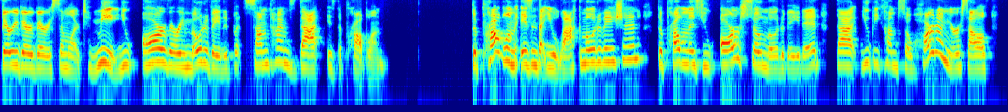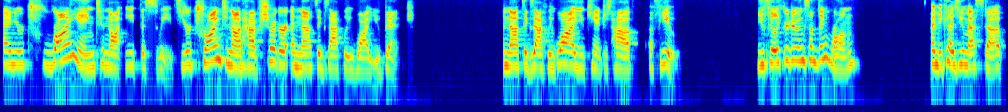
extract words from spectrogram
very, very, very similar to me. You are very motivated, but sometimes that is the problem. The problem isn't that you lack motivation. The problem is you are so motivated that you become so hard on yourself and you're trying to not eat the sweets. You're trying to not have sugar. And that's exactly why you binge. And that's exactly why you can't just have a few. You feel like you're doing something wrong. And because you messed up,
